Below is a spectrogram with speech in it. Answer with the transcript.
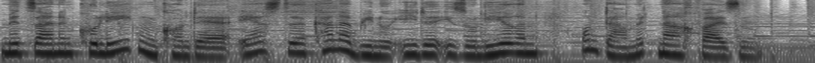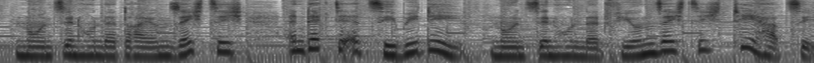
Mit seinen Kollegen konnte er erste Cannabinoide isolieren und damit nachweisen. 1963 entdeckte er CBD, 1964 THC.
